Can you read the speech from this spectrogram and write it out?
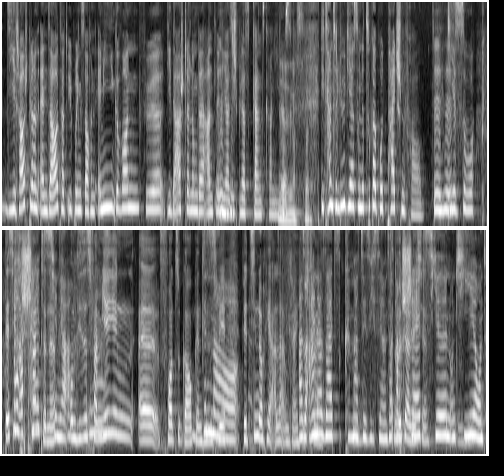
die Schauspielerin Anne Dowd hat übrigens auch einen Emmy gewonnen für die Darstellung der Aunt Lydia. Sie spielt das ganz Ja, grandios. die macht's toll. die Tante Lydia ist so eine Zuckerbrot-Peitschenfrau. Die ist so, Deswegen ach, auch Tante, ne? Ja. Um dieses Ja. Familien äh, vorzugaukeln. Dieses Genau. wir, wir ziehen doch hier alle am gleichen Also Strang. einerseits kümmert sie sich sehr und sagt, Das ach Mütterliche. Schätzchen und hier und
